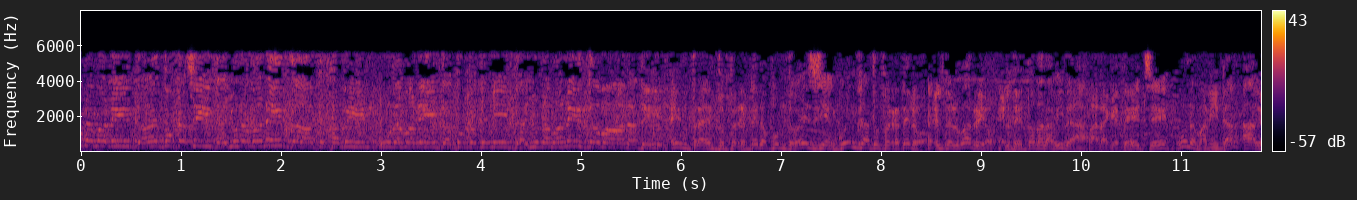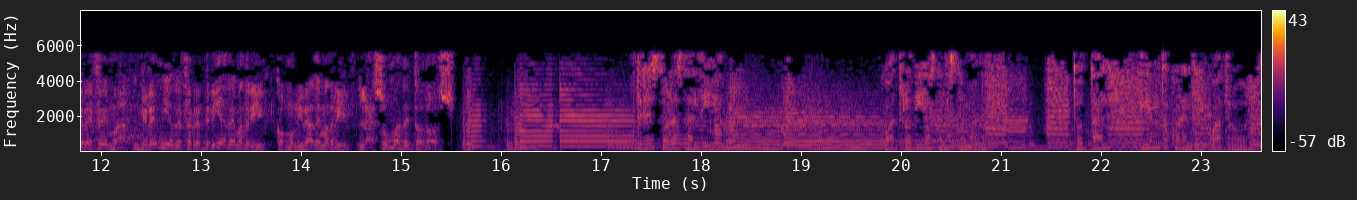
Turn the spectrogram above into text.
Una manita en tu casita y una manita en tu jardín, una manita y una manita para ti. Entra en tuferretero.es y encuentra a tu ferretero, el del barrio, el de toda la vida, para que te eche una manita. Agrefema, Gremio de Ferretería de Madrid, Comunidad de Madrid, la suma de todos. Tres horas al día. Cuatro días a la semana. Total, 144 horas.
